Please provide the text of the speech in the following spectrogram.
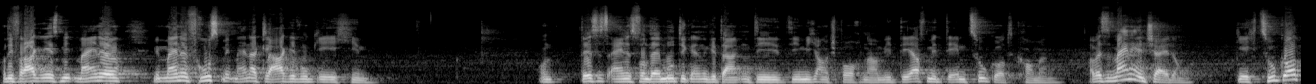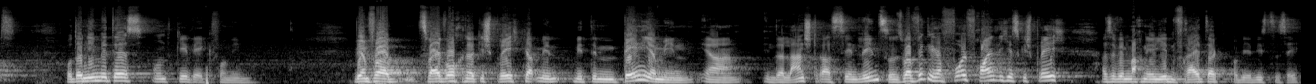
Und die Frage ist, mit, meiner, mit meinem Frust, mit meiner Klage, wo gehe ich hin? Und das ist eines von der ermutigenden Gedanken, die, die mich angesprochen haben. Ich darf mit dem zu Gott kommen. Aber es ist meine Entscheidung. Gehe ich zu Gott oder nehme das und gehe weg von ihm? Wir haben vor zwei Wochen ein Gespräch gehabt mit, mit dem Benjamin ja, in der Landstraße in Linz und es war wirklich ein voll freundliches Gespräch. Also wir machen ja jeden Freitag, aber ihr wisst es eh,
